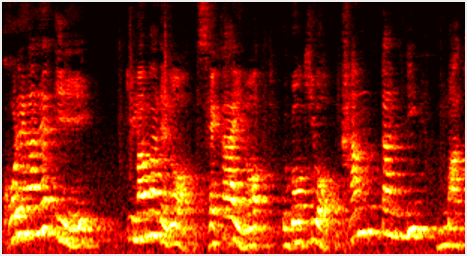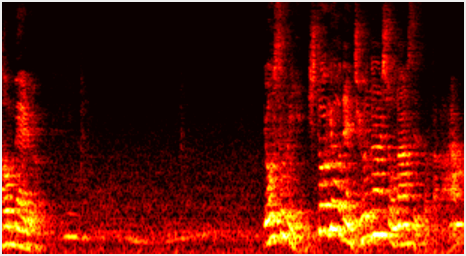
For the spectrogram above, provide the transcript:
これがねいい。今までの世界の動きを簡単にまとめる。要するに使徒行伝17章何節だったかな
